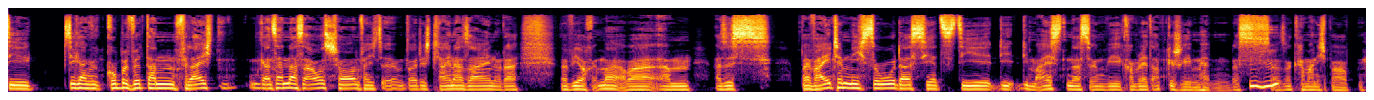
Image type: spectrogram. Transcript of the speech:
die die Gruppe wird dann vielleicht ganz anders ausschauen, vielleicht äh, deutlich kleiner sein oder, wie auch immer, aber ähm, also es ist bei weitem nicht so, dass jetzt die, die, die meisten das irgendwie komplett abgeschrieben hätten. Das mhm. also kann man nicht behaupten.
